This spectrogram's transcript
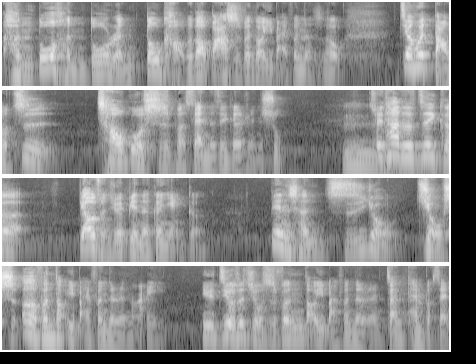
很多很多人都考得到八十分到一百分的时候，将会导致超过十 percent 的这个人数。嗯。所以它的这个标准就会变得更严格。变成只有九十二分到一百分的人拿 A，因为只有这九十分到一百分的人占 ten percent，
